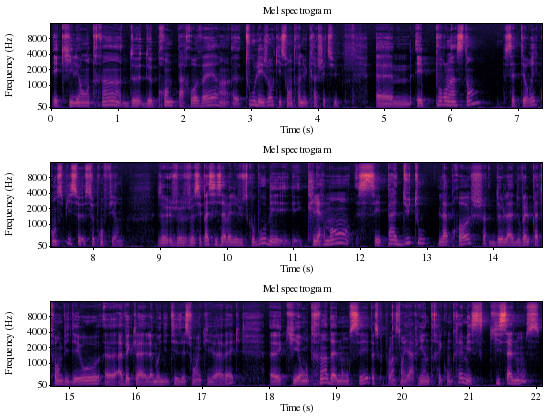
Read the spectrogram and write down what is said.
et qu'il est en train de, prendre par revers euh, tous les gens qui sont en train de lui cracher dessus. Euh, et pour l'instant, cette théorie conspi se confirme. Je ne sais pas si ça va aller jusqu'au bout, mais clairement, c'est pas du tout l'approche de la nouvelle plateforme vidéo euh, avec la, monétisation qui va avec, euh, qui est en train d'annoncer, parce que pour l'instant il n'y a rien de très concret, mais ce qui s'annonce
